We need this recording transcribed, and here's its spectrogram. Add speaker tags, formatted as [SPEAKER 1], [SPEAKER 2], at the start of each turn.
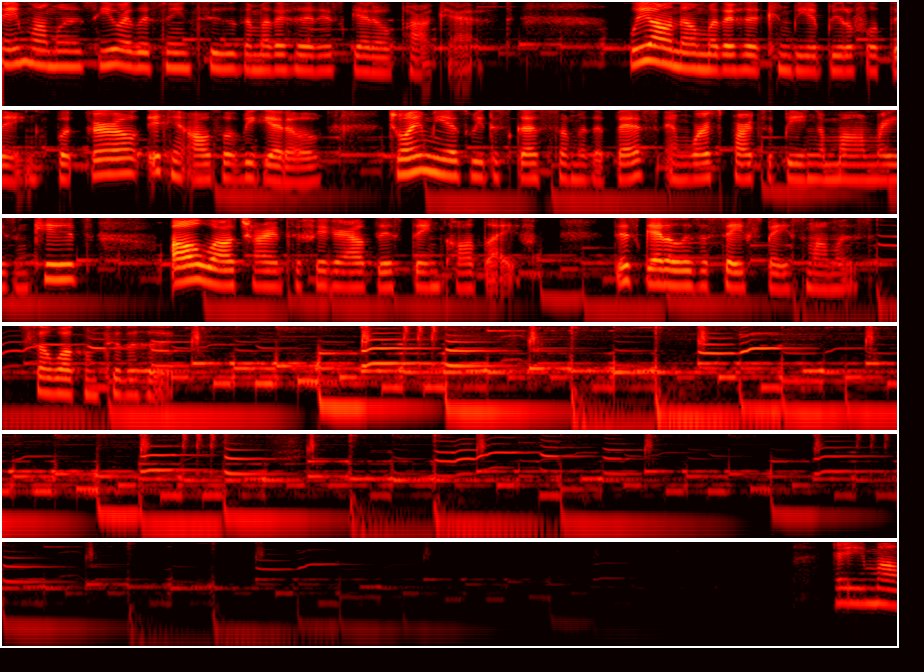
[SPEAKER 1] Hey, mamas, you are listening to the Motherhood is Ghetto podcast. We all know motherhood can be a beautiful thing, but girl, it can also be ghetto. Join me as we discuss some of the best and worst parts of being a mom raising kids, all while trying to figure out this thing called life. This ghetto is a safe space, mamas. So, welcome to the hood.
